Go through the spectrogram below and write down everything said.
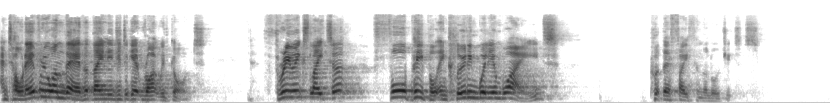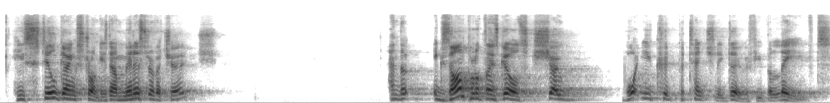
and told everyone there that they needed to get right with God. Three weeks later, four people, including William Wade, put their faith in the Lord Jesus. He's still going strong. He's now minister of a church. And the example of those girls show what you could potentially do if you believed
